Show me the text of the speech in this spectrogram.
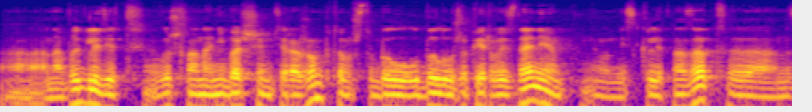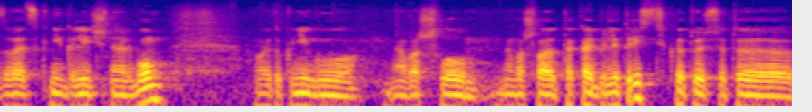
А, Она выглядит, вышла она небольшим тиражом, потому что был, было уже первое издание вот, несколько лет назад. А, Называется книга «Личный альбом». В эту книгу вошло, вошла такая билетристика, то есть это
